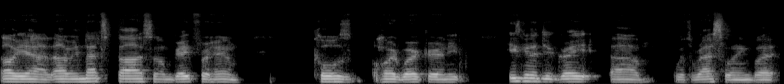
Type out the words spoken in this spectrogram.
Oh yeah, I mean that's awesome. Great for him. Cole's hard worker, and he he's gonna do great um, with wrestling. But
